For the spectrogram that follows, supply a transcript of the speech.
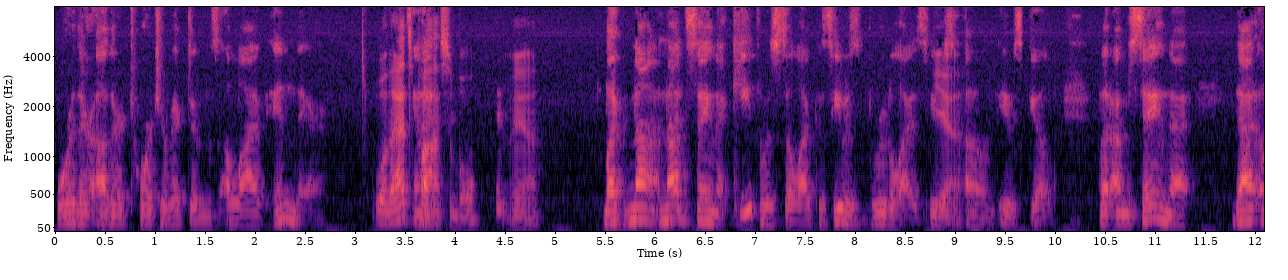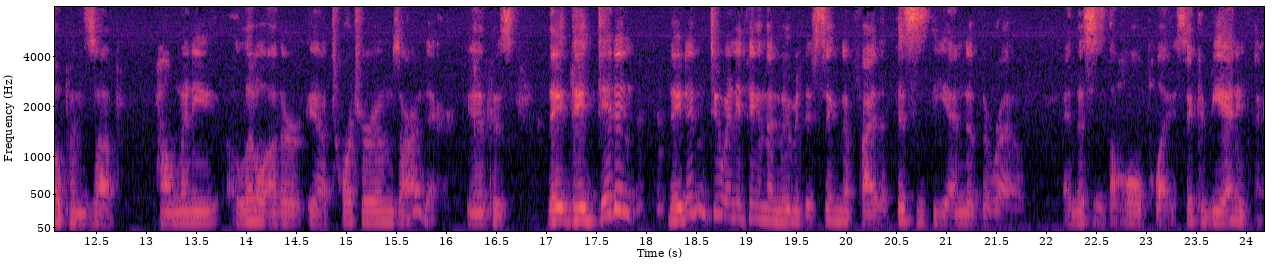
were there other torture victims alive in there? Well, that's And possible. yeah. Like not not saying that Keith was still alive because he was brutalized, he was Yeah. owned, he was killed. But I'm saying that that opens up how many little other you know torture rooms are there? You know, because they they didn't they didn't do anything in the movie to signify that this is the end of the road and this is the whole place. It could be anything.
